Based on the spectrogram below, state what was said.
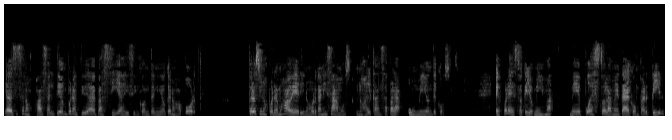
y a veces se nos pasa el tiempo en actividades vacías y sin contenido que nos aporte. Pero si nos ponemos a ver y nos organizamos, nos alcanza para un millón de cosas. Es por eso que yo misma me he puesto la meta de compartir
